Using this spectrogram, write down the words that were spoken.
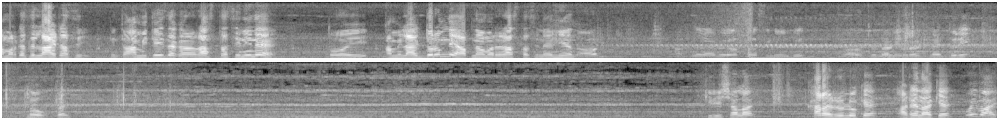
আমার কাছে লাইট আছে কিন্তু আমি তো এই জায়গা রাস্তা চিনি না। তো আমি লাইট ধরুম নে আপনি আমার রাস্তা চিনে নিয়ে যান। আপনার আমি রাস্তা চিনিয়ে লাইট ধরি। নো কিরিশালায় খারাই রইল কে? হাঁটে না কে? ওই ভাই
